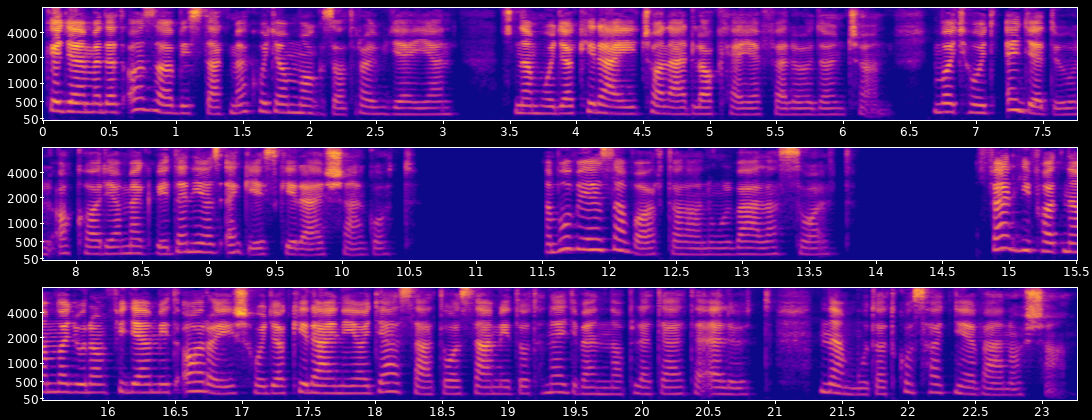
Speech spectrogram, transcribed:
Kegyelmedet azzal bízták meg, hogy a magzatra ügyeljen, s nem, hogy a királyi család lakhelye felől döntsön, vagy hogy egyedül akarja megvédeni az egész királyságot. A Bovél zavartalanul válaszolt. Felhívhatnám nagyuram figyelmét arra is, hogy a királyné a gyászától számított negyven nap letelte előtt nem mutatkozhat nyilvánosan.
